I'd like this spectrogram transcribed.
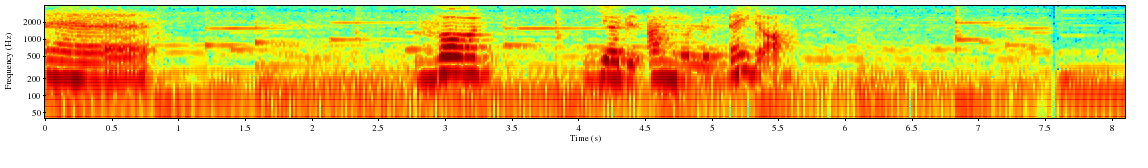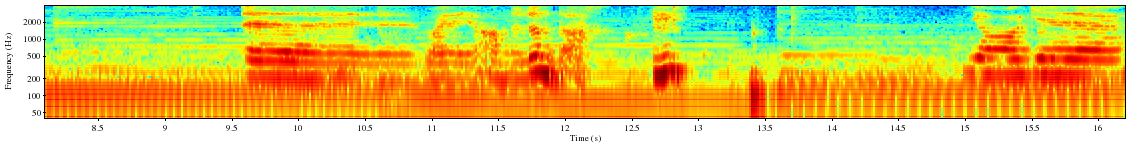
Eh, vad gör du annorlunda idag? Eh, vad jag gör annorlunda? Mm. Jag... Eh,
